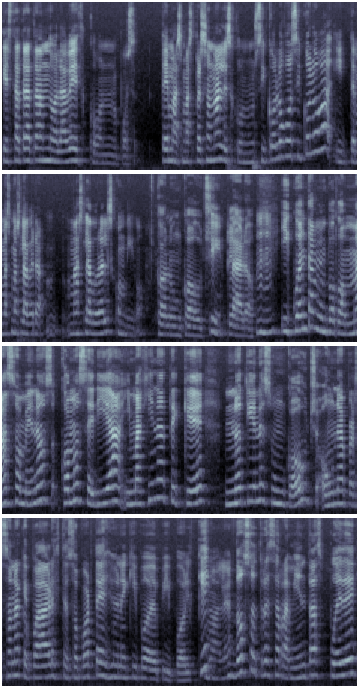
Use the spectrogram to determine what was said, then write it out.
que está tratando a la vez con, pues, temas más personales con un psicólogo o psicóloga y temas más, más laborales conmigo. Con un coach, sí. claro. Y cuéntame un poco más o menos cómo sería, imagínate que no tienes un coach o una persona que pueda dar este soporte desde un equipo de people. ¿Qué dos o tres herramientas puede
